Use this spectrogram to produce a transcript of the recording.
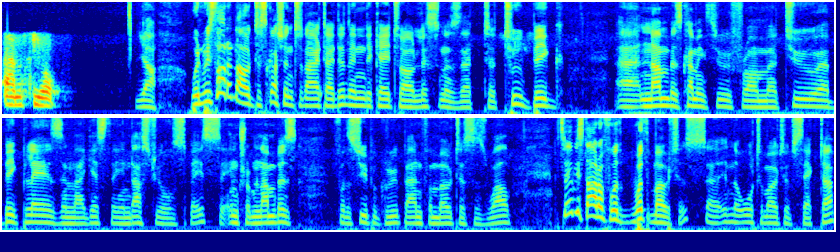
um, fuel. Yeah. When we started our discussion tonight, I did indicate to our listeners that uh, two big uh, numbers coming through from uh, two uh, big players in, I guess, the industrial space, interim numbers for the Super Group and for Motus as well. So maybe start off with, with Motus uh, in the automotive sector.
